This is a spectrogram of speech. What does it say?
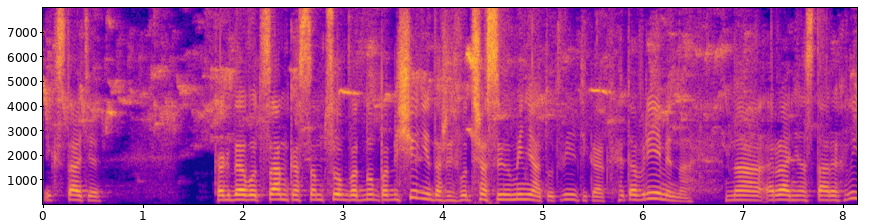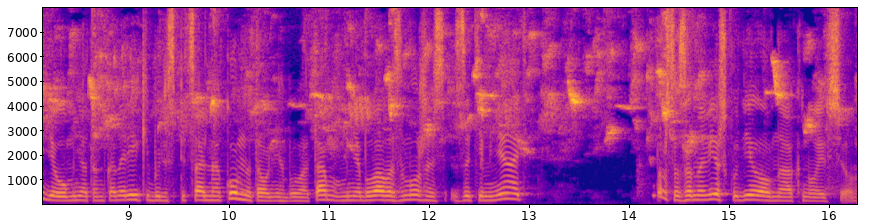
И, кстати, когда вот самка с самцом в одном помещении, даже вот сейчас и у меня, тут видите как, это временно. На ранее старых видео у меня там канарейки были, специальная комната у них была, там у меня была возможность затемнять, просто занавеску делал на окно и все.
